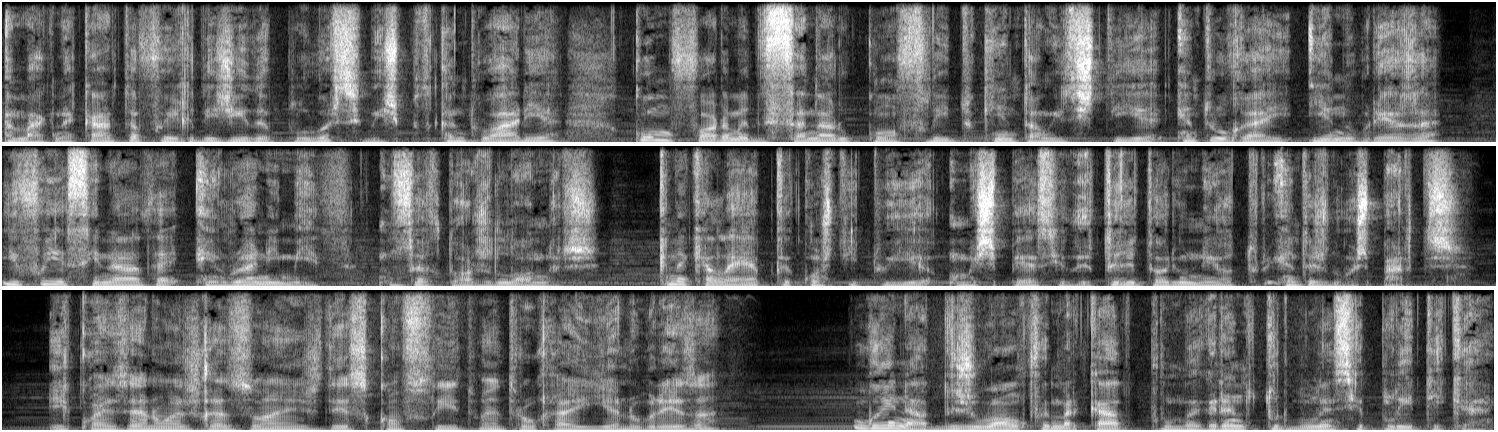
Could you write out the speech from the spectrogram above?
A Magna Carta foi redigida pelo arcebispo de Cantuária como forma de sanar o conflito que então existia entre o rei e a nobreza e foi assinada em Runnymede, nos arredores de Londres, que naquela época constituía uma espécie de território neutro entre as duas partes. E quais eram as razões desse conflito entre o rei e a nobreza? O reinado de João foi marcado por uma grande turbulência política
